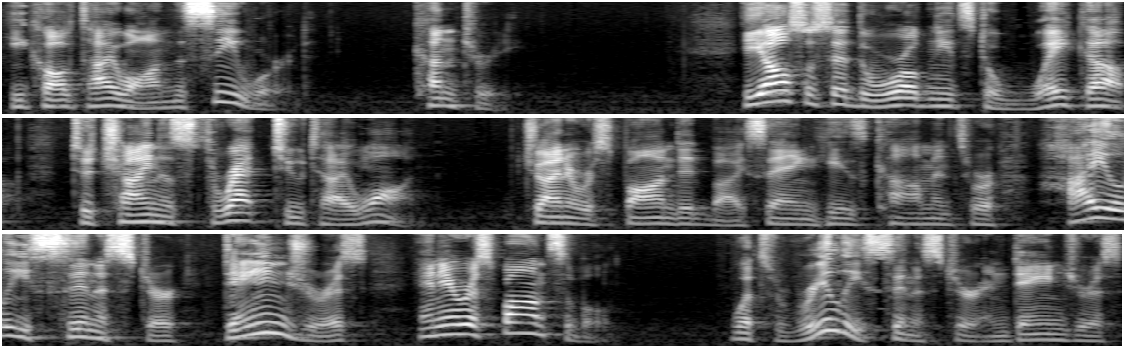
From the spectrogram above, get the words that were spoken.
he called Taiwan the C word, country. He also said the world needs to wake up to China's threat to Taiwan. China responded by saying his comments were highly sinister, dangerous, and irresponsible. What's really sinister and dangerous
